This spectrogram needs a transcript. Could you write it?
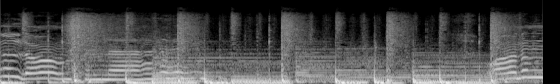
alone tonight. Wanna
